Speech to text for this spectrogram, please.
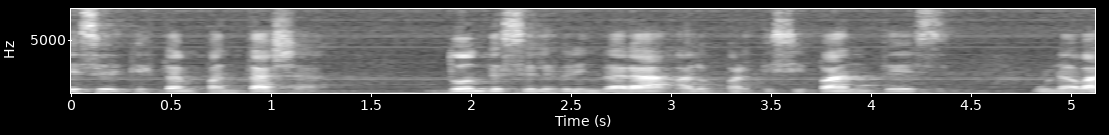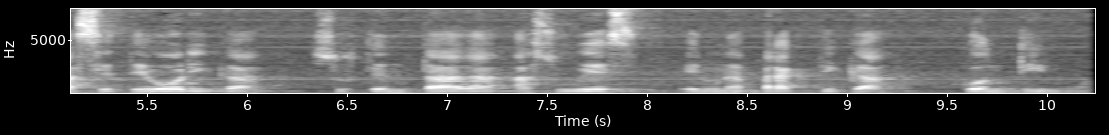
es el que está en pantalla, donde se les brindará a los participantes una base teórica sustentada a su vez en una práctica continua.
